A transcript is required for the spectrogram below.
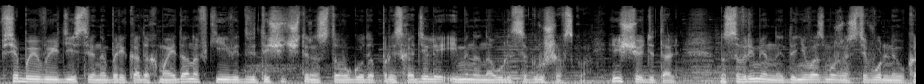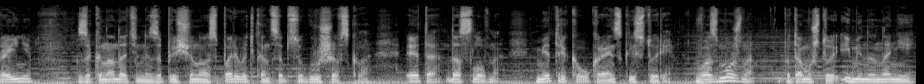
все боевые действия на баррикадах Майдана в Киеве 2014 года происходили именно на улице Грушевского. Еще деталь. На современной до невозможности вольной Украине законодательно запрещено оспаривать концепцию Грушевского. Это, дословно, метрика украинской истории. Возможно, потому что именно на ней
